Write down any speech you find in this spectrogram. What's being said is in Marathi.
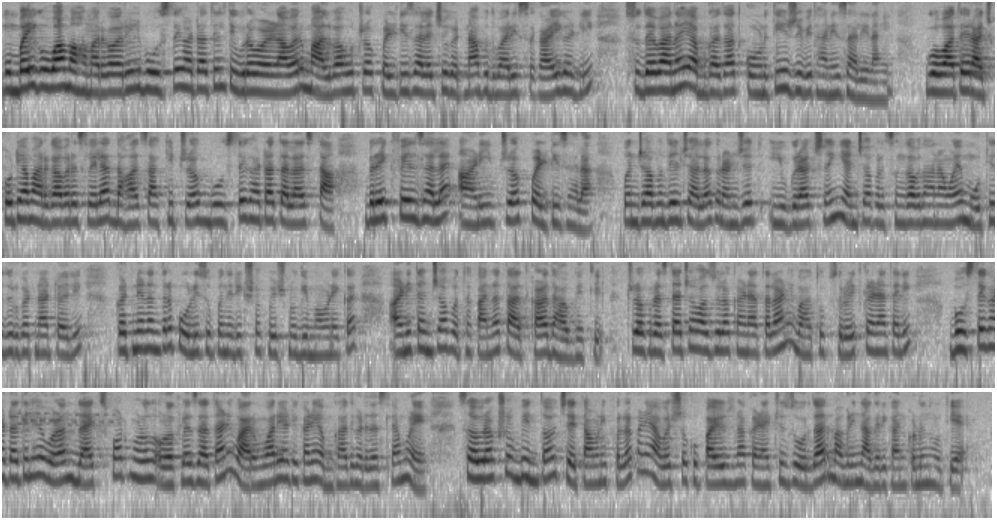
मुंबई गोवा महामार्गावरील भोसते घाटातील तीव्र वळणावर मालवाहू ट्रक पलटी झाल्याची घटना बुधवारी सकाळी घडली. सुदैवानं या अपघातात कोणतीही जीवितहानी झाली नाही. गोवा ते राजकोट या मार्गावर असलेल्या दहा चाकी ट्रक भोसले घाटात आला असता ब्रेक फेल झालाय आणि ट्रक पलटी झाला. पंजाबमधील चालक रणजित युगराज सिंग यांच्या प्रसंगावधानामुळे मोठी दुर्घटना टळली. घटनेनंतर पोलीस उपनिरीक्षक विष्णू गिमावणेकर आणि त्यांच्या पथकानं तात्काळ धाव घेतली. ट्रक रस्त्याच्या बाजूला करण्यात आला आणि वाहतूक सुरळीत करण्यात आली. भोसते घाटातील हे वळण ब्लॅक स्पॉट म्हणून ओळखलं जातं आणि वारंवार या ठिकाणी अपघात घडत असल्यामुळे संरक्षक भिंत चेतावणी फलक आणि आवश्यक उपाययोजना करण्याची जोरदार मागणी नागरिकांकडून होती आहे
